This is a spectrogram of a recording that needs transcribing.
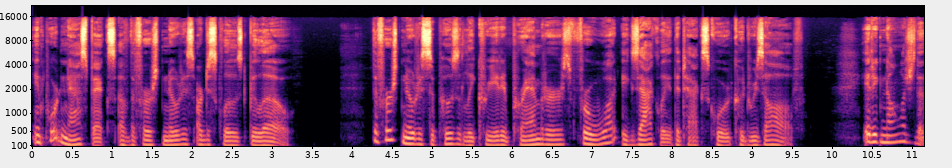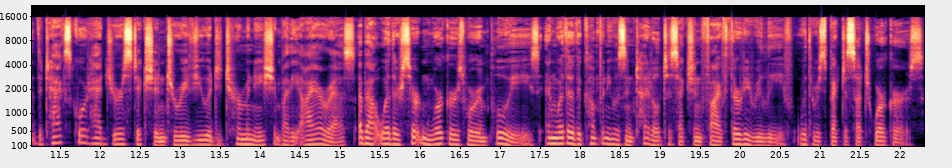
Important aspects of the first notice are disclosed below. The first notice supposedly created parameters for what exactly the tax court could resolve. It acknowledged that the tax court had jurisdiction to review a determination by the IRS about whether certain workers were employees and whether the company was entitled to Section 530 relief with respect to such workers.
